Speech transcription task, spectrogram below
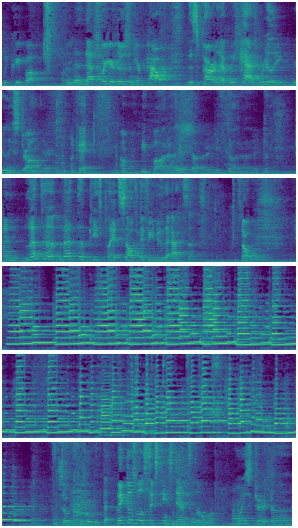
we creep up, and then that's where you're losing your power. This power that we had really, really strong there. Okay. Um, and let the let the piece play itself if you do the accents. So. And that, make those little 16s dance a little more. I we start uh,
